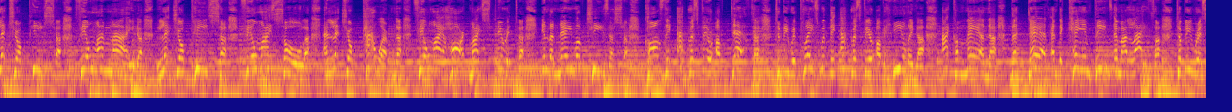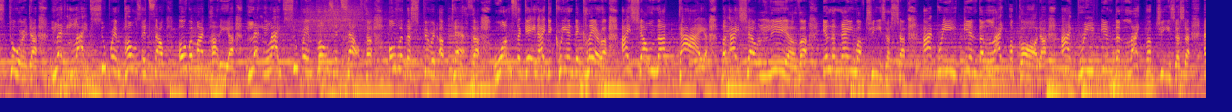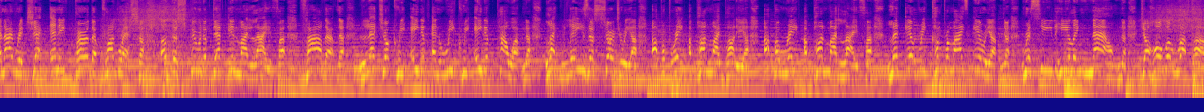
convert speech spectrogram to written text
let your peace fill my mind. Let your peace fill my soul. Uh, and let your power uh, fill my heart, my spirit. Uh, in the name of Jesus, cause the atmosphere of death to be replaced with the atmosphere of healing. I command the dead and decaying things in my life to be restored. Let life superimpose itself over my body. Let life superimpose itself uh, over the spirit of death. Uh, once again, I decree and declare, I shall not die, but I shall live in the name of Jesus. I breathe in the light of God. I breathe in the light of Jesus, and I reject any further progress of the spirit of death in my life. Father, let your creative and recreative power, like laser surgery, operate upon my body, operate upon my life. Uh, let every compromised area receive healing now. Jehovah Rapha,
